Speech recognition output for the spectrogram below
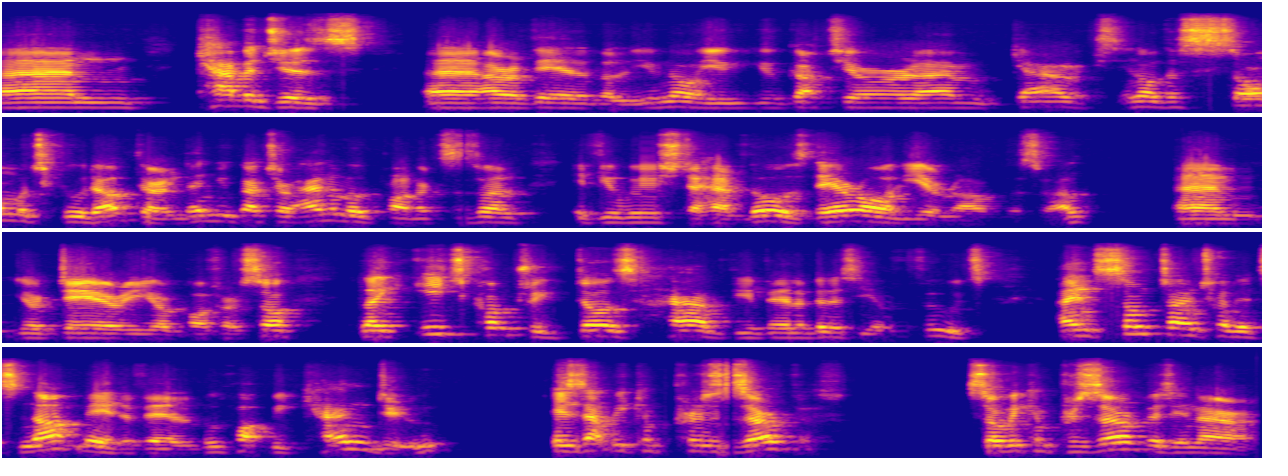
um, cabbages uh, are available. You know, you, you've got your um, garlics, you know, there's so much food out there. And then you've got your animal products as well, if you wish to have those. They're all year round as well. Um, your dairy, your butter. So like each country does have the availability of foods. And sometimes when it's not made available, what we can do is that we can preserve it. So we can preserve it in our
